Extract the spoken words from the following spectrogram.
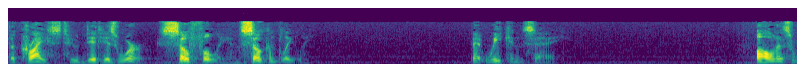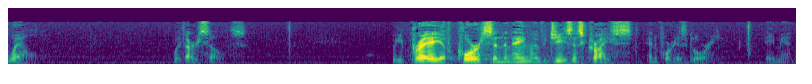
the Christ who did his work so fully and so completely that we can say, all is well with our souls. We pray, of course, in the name of Jesus Christ and for his glory. Amen.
